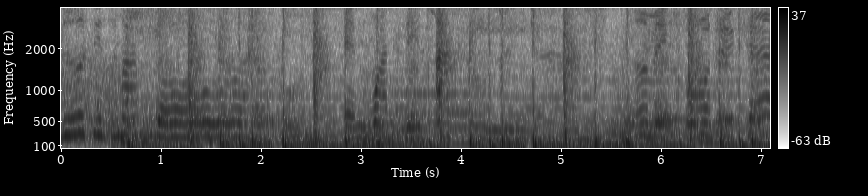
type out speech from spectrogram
Looked into my soul, and what did I see? Coming for to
